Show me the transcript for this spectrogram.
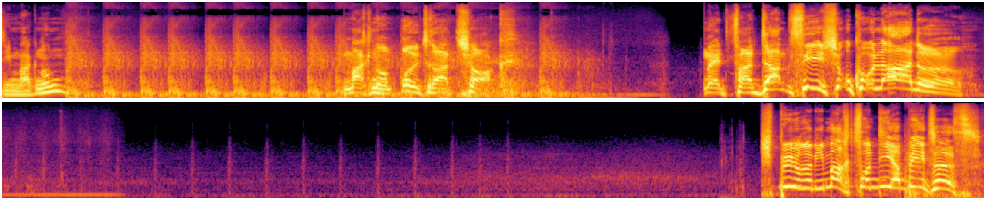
Die Magnum. Magnum Ultra Choc. Mit verdammt viel Schokolade. Spüre die Macht von Diabetes!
